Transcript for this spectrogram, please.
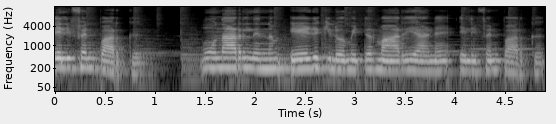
Elephant park. മൂന്നാറിൽ നിന്നും ഏഴ് കിലോമീറ്റർ മാറിയാണ് എലിഫന്റ് പാർക്ക്.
